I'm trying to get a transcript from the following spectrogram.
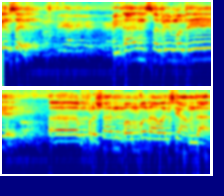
दरेकर साहेब विधानसभेमध्ये प्रशांत बंब नावाचे आमदार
